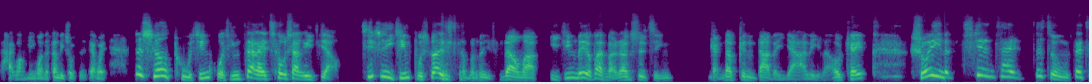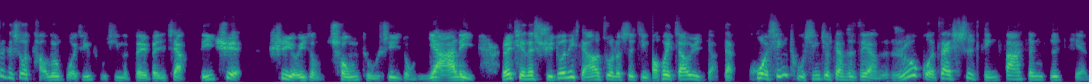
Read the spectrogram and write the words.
海王、冥王的上帝守子相位，这时候土星、火星再来凑上一脚，其实已经不算什么了，你知道吗？已经没有办法让事情。感到更大的压力了，OK，所以呢，现在这种在这个时候讨论火星土星的对分相，的确是有一种冲突，是一种压力，而且呢，许多你想要做的事情会遭遇挑战。火星土星就像是这样子，如果在事情发生之前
